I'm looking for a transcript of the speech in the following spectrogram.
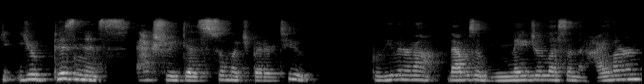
your business actually does so much better too. Believe it or not, that was a major lesson that I learned.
